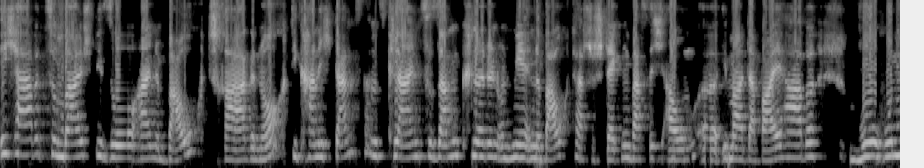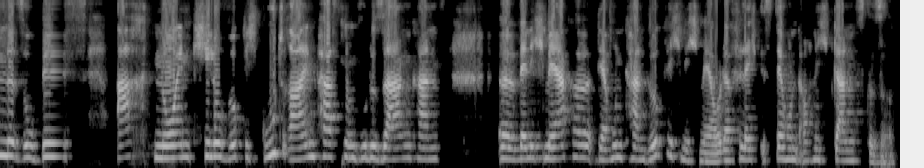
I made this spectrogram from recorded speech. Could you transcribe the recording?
Ich habe zum Beispiel so eine Bauchtrage noch, die kann ich ganz, ganz klein zusammenknödeln und mir in eine Bauchtasche stecken, was ich auch äh, immer dabei habe, wo Hunde so bis acht, neun Kilo wirklich gut reinpassen und wo du sagen kannst, äh, wenn ich merke, der Hund kann wirklich nicht mehr oder vielleicht ist der Hund auch nicht ganz gesund.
